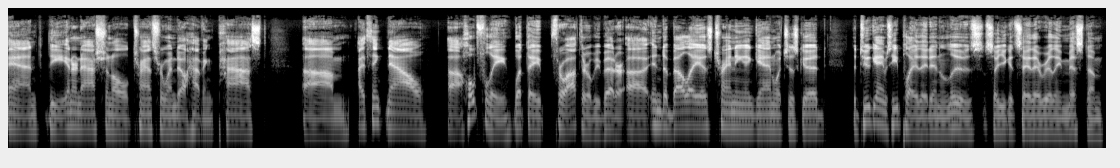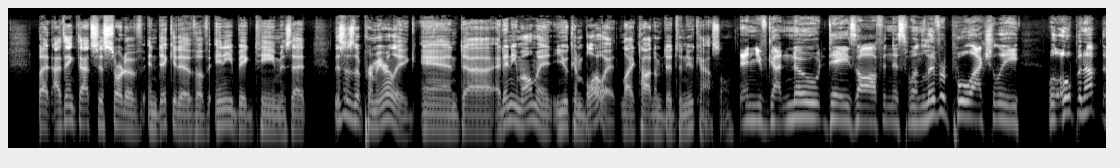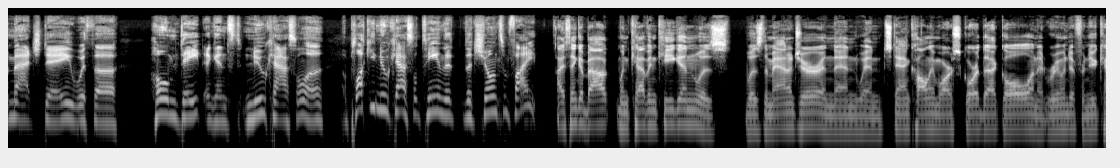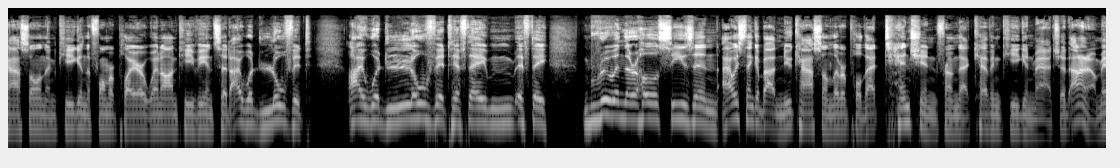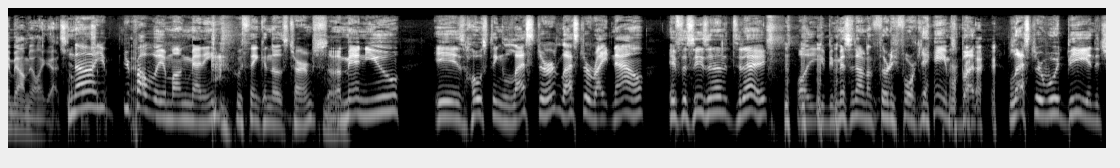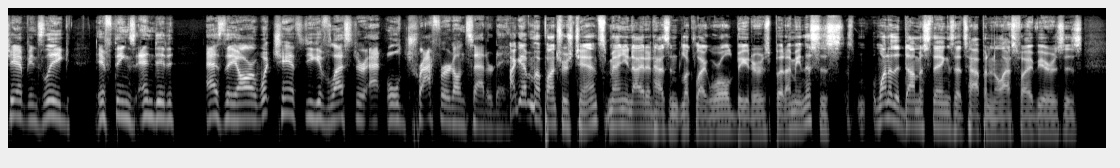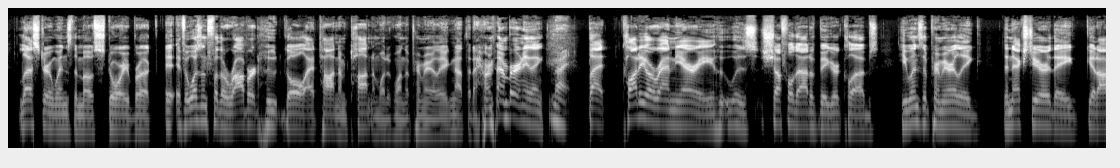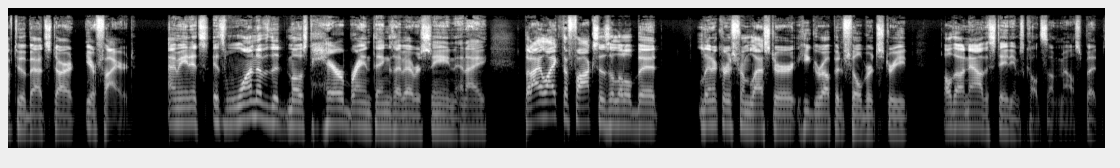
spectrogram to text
and the international transfer window having passed, um, I think now uh, hopefully what they throw out there will be better. Uh, Ndombele is training again, which is good. The two games he played, they didn't lose, so you could say they really missed him. But I think that's just sort of indicative of any big team is that this is the Premier League, and uh, at any moment you can blow it, like Tottenham did to Newcastle. and you've got no days off in this one. Liverpool actually will open up the match day with a home date against Newcastle, a, a plucky Newcastle team that, that's shown some fight. I think about when Kevin Keegan was was the manager, and then when Stan Collymore scored that goal and it ruined it for Newcastle, and then Keegan, the former player, went on TV and said, "I would love it, I would love it if they if they ruin their whole season." I always think about Newcastle and Liverpool, that tension from that Kevin Keegan match. I don't know, maybe I'm the only guy. No, you, it. you're probably among many who think in those terms. Uh, Man U is hosting Leicester. Leicester right now, if the season ended today, well, you'd be missing out on 34 games, but Leicester would be in the Champions League if things ended as they are. What chance do you give Leicester at Old Trafford on Saturday? I give them a puncher's chance. Man United hasn't looked like world beaters, but I mean, this is one of the dumbest things that's happened in the last five years. Is Leicester wins the most Storybrooke. If it wasn't for the Robert Huth goal at Tottenham, Tottenham would have won the Premier League. Not that I remember anything, Right. But Claudio Ranieri, who was shuffled out of bigger clubs, he wins the Premier League. The next year, they get off to a bad start. You're fired. I mean, it's it's one of the most harebrained things I've ever seen, and I, but I like the Foxes a little bit. Lineker's from Leicester. He grew up at Filbert Street, although now the stadium's called something else. But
